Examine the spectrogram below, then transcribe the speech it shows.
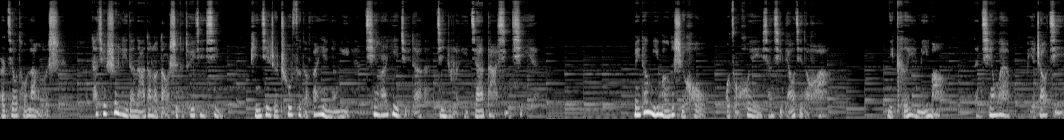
而焦头烂额时，他却顺利地拿到了导师的推荐信，凭借着出色的翻译能力，轻而易举地进入了一家大型企业。每当迷茫的时候，我总会想起表姐的话：“你可以迷茫，但千万别着急。”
